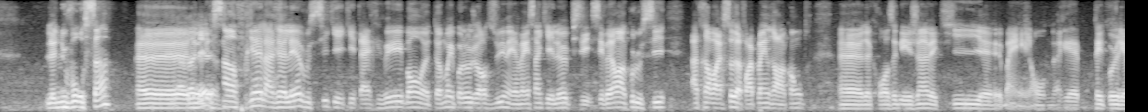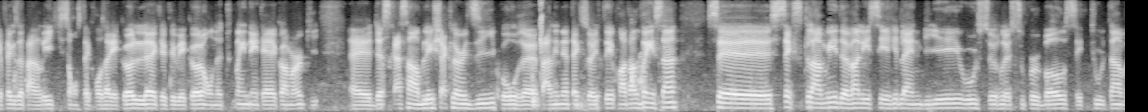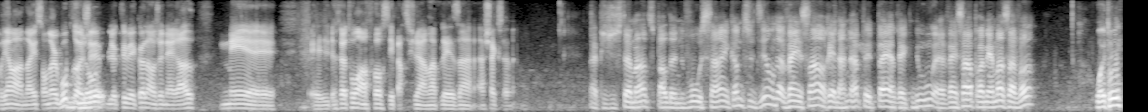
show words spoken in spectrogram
le nouveau sang euh, le sans frais, la relève aussi qui, est arrivée. Bon, euh, Thomas n'est pas là aujourd'hui, mais Vincent qui est là. Puis c'est vraiment cool aussi, à travers ça, de faire plein de rencontres, euh, de croiser des gens avec qui ben, on n'aurait peut-être pas eu le réflexe de parler, qui sont s'était croisés à l'école. Là, avec le club école, on a tout plein d'intérêts communs. Puis de se rassembler chaque lundi pour parler de notre actualité, pour entendre Vincent s'exclamer devant les séries de la NBA ou sur le Super Bowl, c'est tout le temps vraiment nice. On a un beau projet, le club école en général, mais euh, le retour en force est particulièrement plaisant à chaque semaine. Et ah, puis justement, tu parles de nouveau sang. Et comme tu le dis, on a Vincent Aurélana Pépin avec nous. Euh, Vincent, premièrement, ça va? Oui, toi?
